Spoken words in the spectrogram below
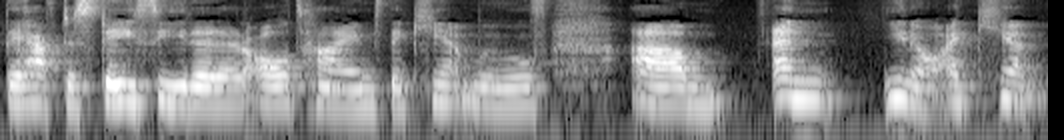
They have to stay seated at all times. They can't move. Um, and you know i can't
